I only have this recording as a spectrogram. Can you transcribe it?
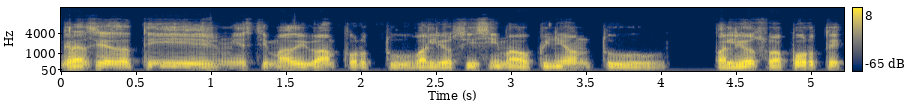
Gracias a ti, mi estimado Iván, por tu valiosísima opinión, tu valioso aporte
